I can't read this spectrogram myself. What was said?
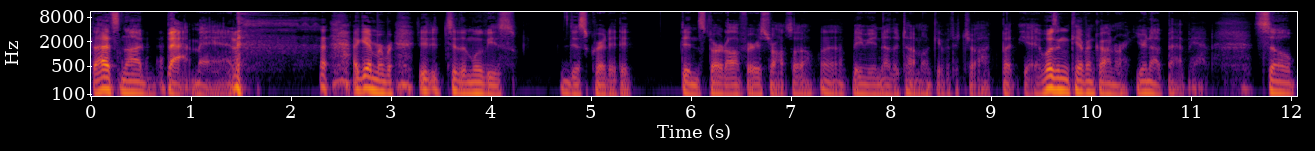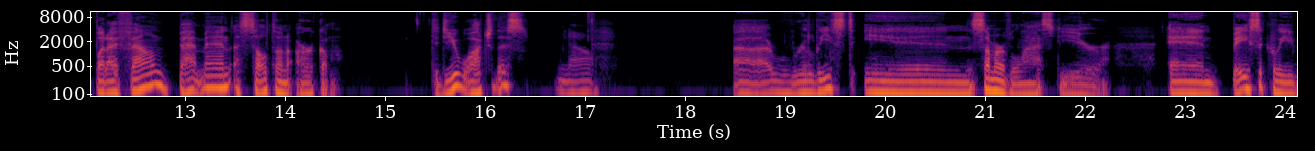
That's not Batman. I can't remember to the movie's discredit. Didn't start off very strong. So uh, maybe another time I'll give it a shot. But yeah, it wasn't Kevin Conroy. You're not Batman. So, but I found Batman Assault on Arkham. Did you watch this? No. Uh, released in summer of last year. And basically,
